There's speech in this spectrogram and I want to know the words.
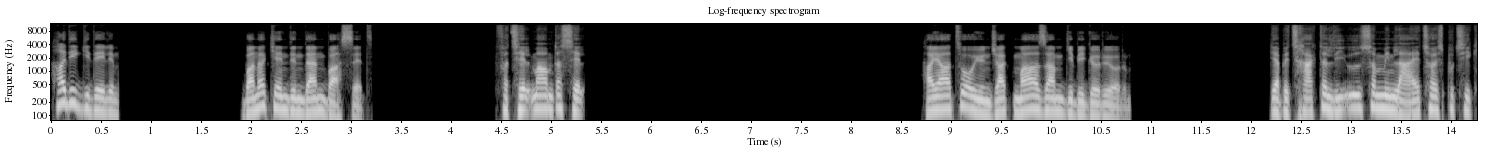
Hadi gidelim. Bana kendinden bahset. Fortæl mig om dig selv. Hayatı oyuncak mağazam gibi görüyorum. Jeg betragter livet som min legetøjsbutik.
